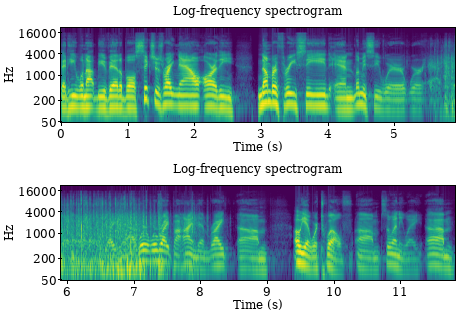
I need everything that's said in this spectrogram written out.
that he will not be available. Sixers right now are the number three seed, and let me see where we're at uh, right now. We're, we're right behind them, right? Um, oh, yeah, we're 12. Um, so, anyway. Um,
